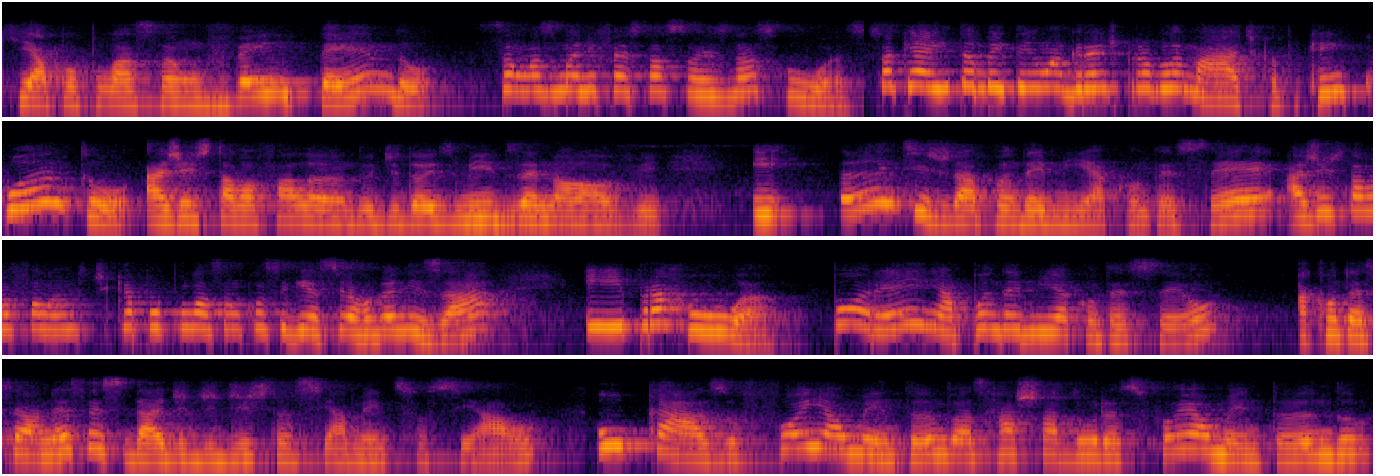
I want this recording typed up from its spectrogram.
que a população vem tendo são as manifestações nas ruas. Só que aí também tem uma grande problemática, porque enquanto a gente estava falando de 2019 e antes da pandemia acontecer, a gente estava falando de que a população conseguia se organizar e ir para a rua. Porém, a pandemia aconteceu, aconteceu a necessidade de distanciamento social, o caso foi aumentando, as rachaduras foi aumentando,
